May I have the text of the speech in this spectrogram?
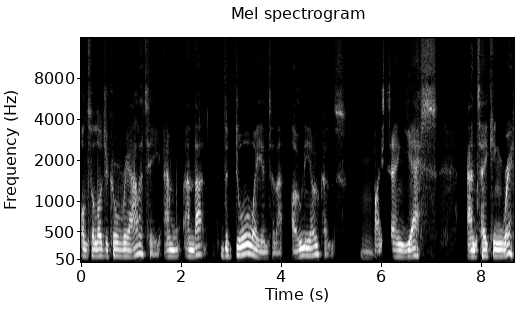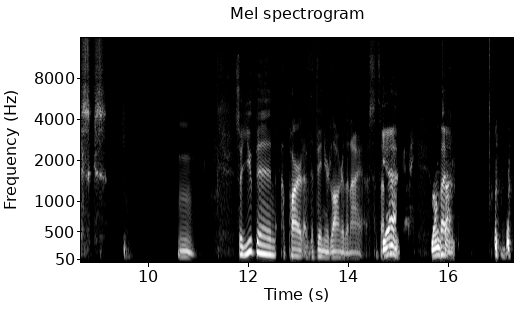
ontological reality and and that the doorway into that only opens Mm. by saying yes and taking risks Mm. So you've been a part of the vineyard longer than I have since I'm a Yeah. long But- time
